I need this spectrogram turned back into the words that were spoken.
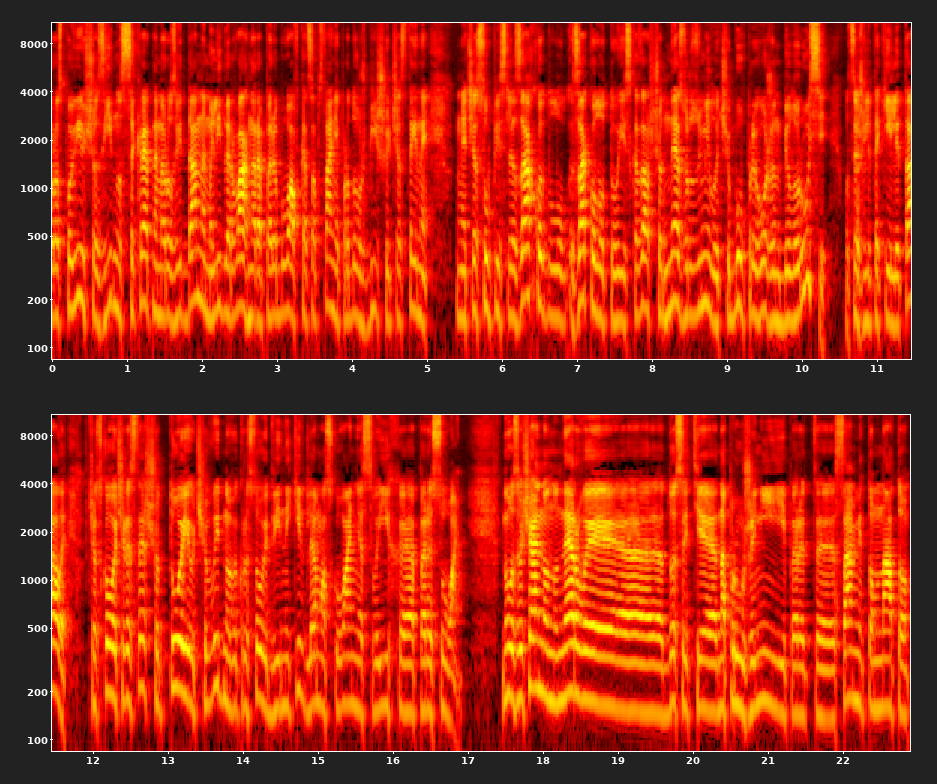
розповів, що згідно з секретними розвідданими, лідер Вагнера перебував в Кацапстані продовж більшої частини е, часу після заходу заколоту і сказав, що не зрозуміло, чи був Пригожин в Білорусі. Оце ж літаки літали. Частково через те, що той, очевидно, використовує двійників для маскування своїх е, пересувань. Ну, звичайно, ну, нерви е, досить напружені і перед самітом НАТО.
